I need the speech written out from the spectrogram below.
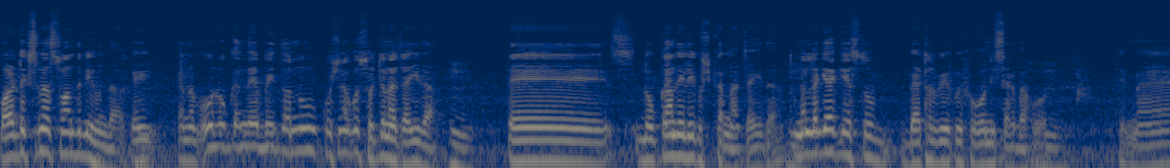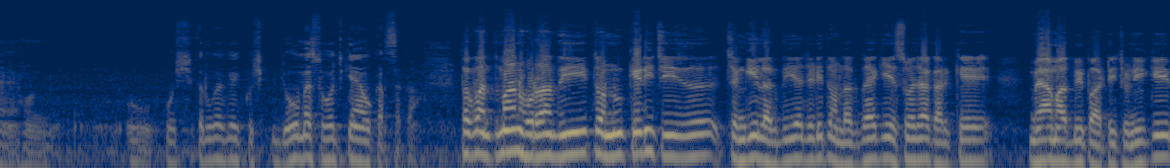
ਪੋਲਿਟਿਕਸ ਨਾਲ ਸੰਬੰਧ ਨਹੀਂ ਹੁੰਦਾ ਕਈ ਕਹਿੰਦਾ ਉਹ ਲੋਕ ਕਹਿੰਦੇ ਵੀ ਤੁਹਾਨੂੰ ਕੁਝ ਨਾ ਕੁਝ ਸੋਚਣਾ ਚਾਹੀਦਾ ਤੇ ਲੋਕਾਂ ਦੇ ਲਈ ਕੁਝ ਕਰਨਾ ਚਾਹੀਦਾ। ਮੈਨੂੰ ਲੱਗਿਆ ਕਿ ਇਸ ਤੋਂ ਬੈਟਰ ਵੀ ਕੋਈ ਹੋ ਨਹੀਂ ਸਕਦਾ ਹੋਰ। ਤੇ ਮੈਂ ਹੁਣ ਉਹ ਕੋਸ਼ਿਸ਼ ਕਰੂੰਗਾ ਕਿ ਕੁਝ ਜੋ ਮੈਂ ਸੋਚ ਕੇ ਆਇਆ ਉਹ ਕਰ ਸਕਾਂ। ਭਗਵੰਤ ਮਾਨ ਹੋਰਾਂ ਦੀ ਤੁਹਾਨੂੰ ਕਿਹੜੀ ਚੀਜ਼ ਚੰਗੀ ਲੱਗਦੀ ਹੈ ਜਿਹੜੀ ਤੁਹਾਨੂੰ ਲੱਗਦਾ ਹੈ ਕਿ ਇਸ ਵਜ੍ਹਾ ਕਰਕੇ ਮੈਂ ਆਮ ਆਦਮੀ ਪਾਰਟੀ ਚੁਣੀ ਕਿ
